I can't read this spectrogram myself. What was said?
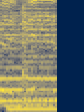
every day.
